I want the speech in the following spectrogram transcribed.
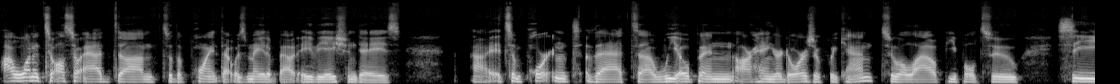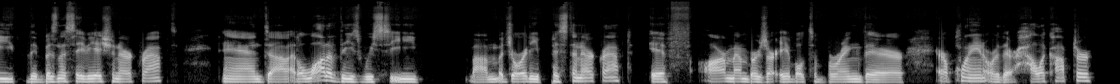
i wanted to also add um, to the point that was made about aviation days uh, it's important that uh, we open our hangar doors if we can to allow people to see the business aviation aircraft. And uh, at a lot of these, we see uh, majority piston aircraft. If our members are able to bring their airplane or their helicopter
